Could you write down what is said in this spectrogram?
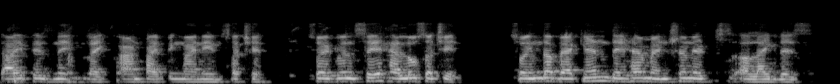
type his name like i'm typing my name sachin. So it will say hello sachin so in the backend they have mentioned it's uh, like this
